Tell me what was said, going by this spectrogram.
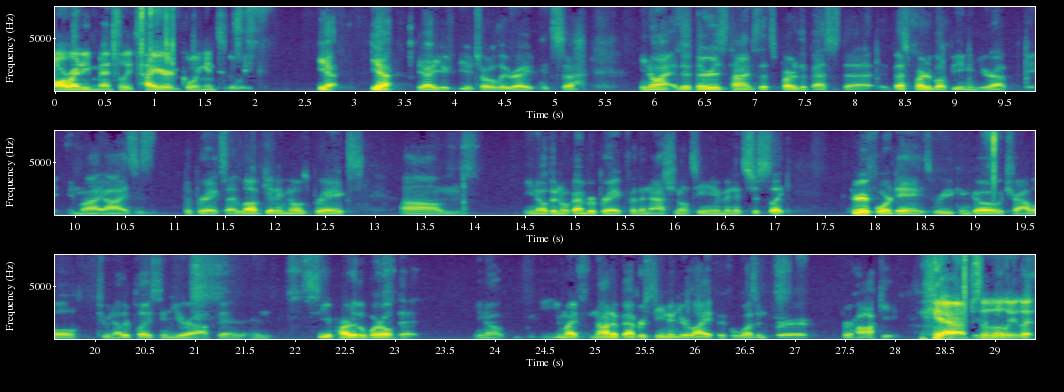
already mentally tired going into the week. Yeah, yeah, yeah. You're you're totally right. It's uh, you know, I, there, there is times that's part of the best uh, best part about being in Europe, in my eyes, is the breaks. I love getting those breaks um, you know, the November break for the national team. And it's just like three or four days where you can go travel to another place in Europe and, and see a part of the world that, you know, you might not have ever seen in your life if it wasn't for, for hockey. Yeah, absolutely. You know, Let,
